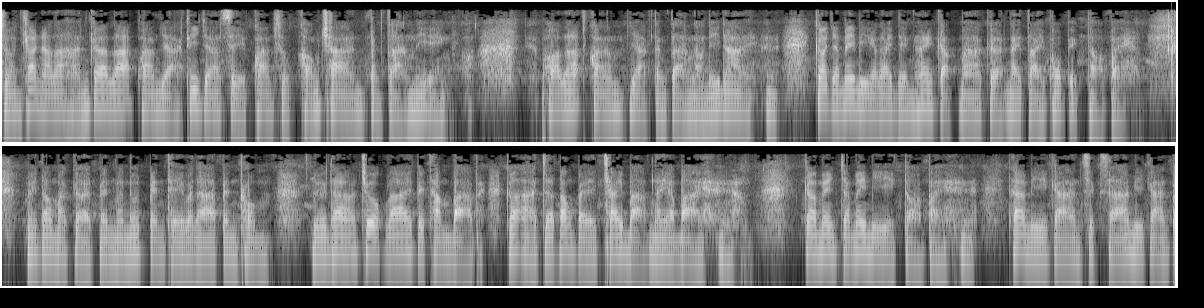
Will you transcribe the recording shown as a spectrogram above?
ส่วนขั้นอรหันต์ก็ละความอยากที่จะเสพความสุขของฌานต่าง ๆ นี้เอง พอละความอยากต่าง ๆ เหล่านี้ได้ ก็จะไม่มีอะไรดึงให้กลับมาเกิดในไตรภพอีกต่อไป ไม่ต้องมาเกิดเป็นมนุษย์เป็นเทวดาเป็นพรหมหรือถ้าโชคร้ายไปทำบาป ก็อาจจะต้องไปใช้บาปในอบาย ก็ไม่จะไม่มีอีกต่อไป ถ้ามีการศึกษามีการป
